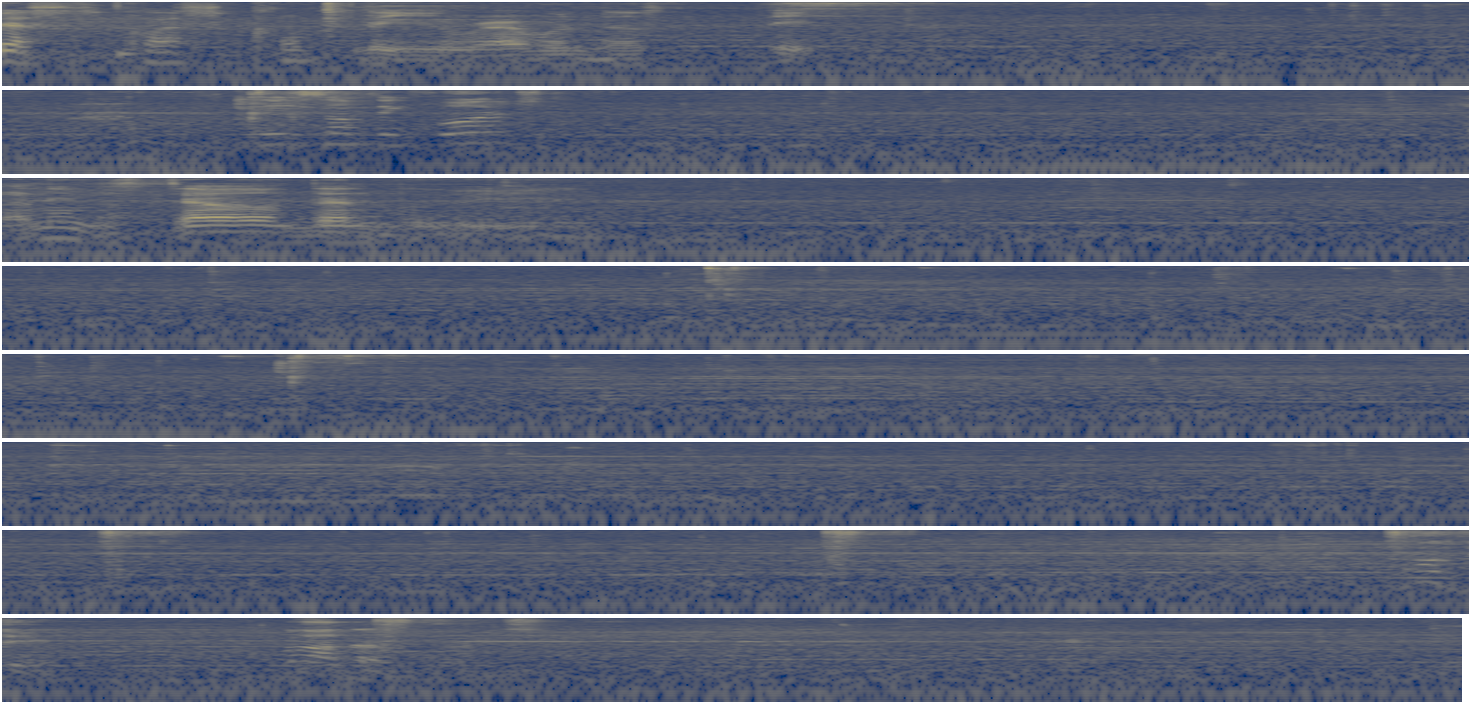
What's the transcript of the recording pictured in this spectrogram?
Yes, quest complete ravenous dead. Need something forged? I need to sell then we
